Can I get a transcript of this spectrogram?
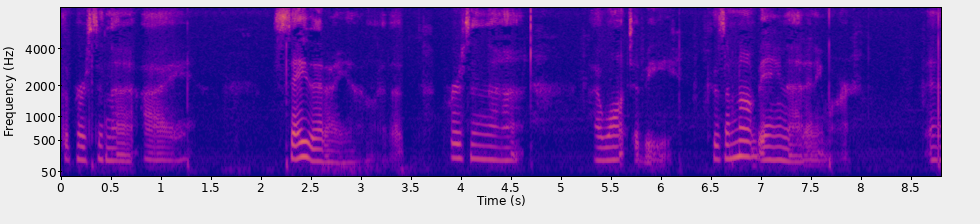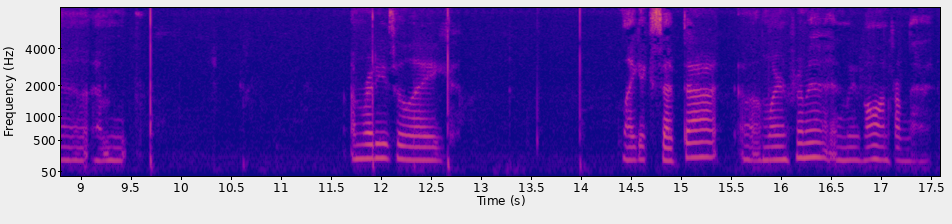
the person that I say that I am or the person that I want to be because I'm not being that anymore. And I'm I'm ready to like like accept that, um, learn from it and move on from that.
